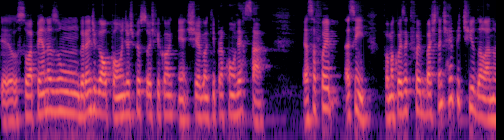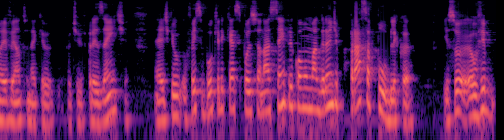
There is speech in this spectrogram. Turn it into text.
eu sou apenas um grande galpão onde as pessoas ficam, eh, chegam aqui para conversar. Essa foi, assim, foi uma coisa que foi bastante repetida lá no evento, né, que eu, que eu tive presente, né, de que o, Facebook ele quer se posicionar sempre como uma grande praça pública. Isso eu vi,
